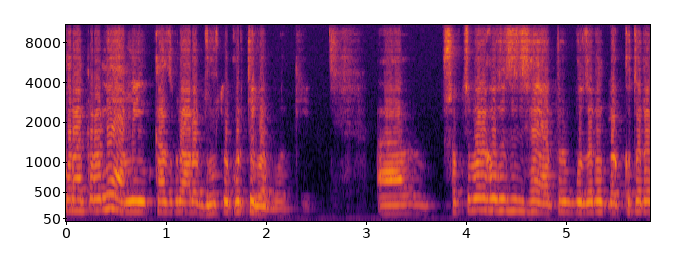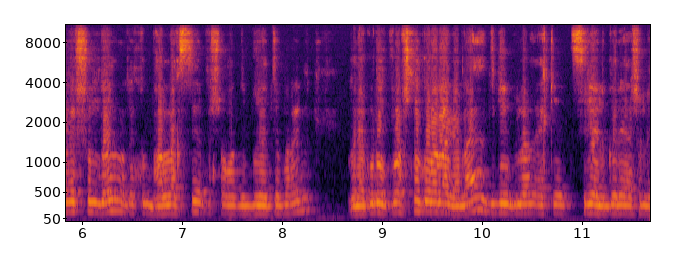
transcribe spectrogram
করার কারণে আমি কাজগুলো আরও দ্রুত করতে পারব আর কি। আর সবচেয়ে বড় কথা হচ্ছে হ্যাঁ আপনার বোঝানোর দক্ষতাটা অনেক সুন্দর, অনেক খুব ভালো লাগছে, আপনি সমাজে বোঝাতে পারেন। মানে কোনো প্রশ্ন করা লাগে না জিনিসগুলো এক এক সিরিয়াল করে আসলে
